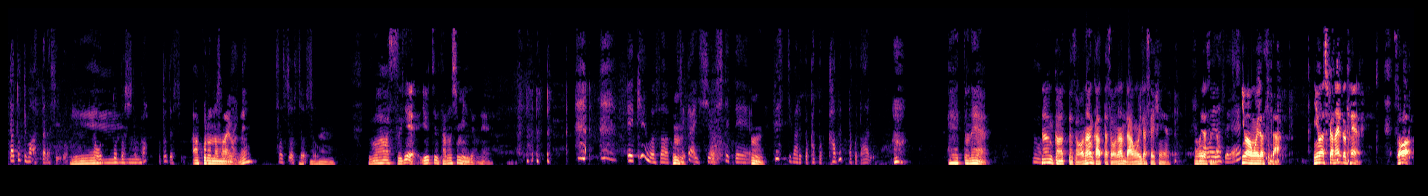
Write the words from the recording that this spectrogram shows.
た時もあったらしいよ。へえ。一昨年とか？一昨年あ、コロナ前はね。そうそうそうそう。ん。うわー、すげえ。YouTube 楽しみだよね。え、ケンはさ、こううん世界一周してて、うん。フェスティバルとかと被ったことある？えー、っとね、うん。なんかあったぞ。なんかあったぞ。なんだ？思い出せ、ケン。思い出すんだ。思い出せ？今思い出すんだ。今しかないぞ、ケン。そう。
